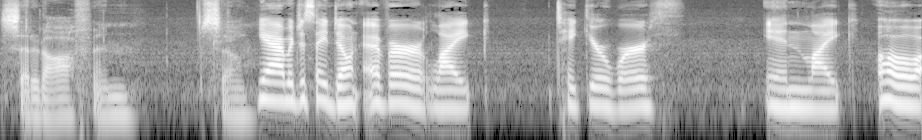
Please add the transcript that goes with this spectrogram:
set it off and so Yeah, I would just say don't ever like take your worth in like, oh,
